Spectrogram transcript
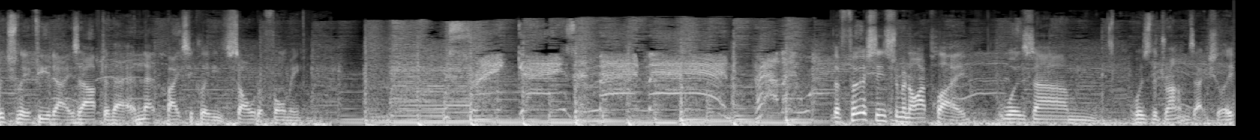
literally a few days after that. And that basically sold it for me. The first instrument I played was um, was the drums actually,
